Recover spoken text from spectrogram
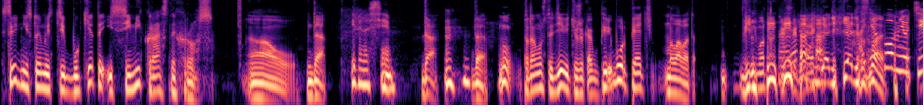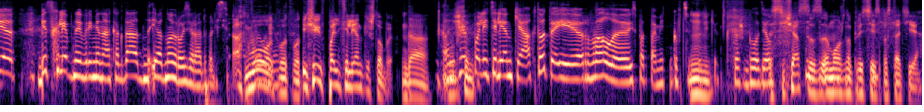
средней стоимости букета из семи красных роз. Ау. Да, Именно 7. Да, да. Ну, потому что 9 уже как бы перебор, 5 маловато. Видимо, так решили. Я, я- я не А я знаю. помню те бесхлебные времена, когда и одной розе радовались. Вот, вот, вот. Еще и в полиэтиленке, чтобы. Да. А В еще общем, в полиэтиленке, а кто-то и рвал э, из-под памятников цветочки. Тоже было дело. Сейчас можно присесть по статье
